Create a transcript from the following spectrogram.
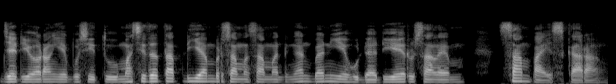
Jadi orang Yebus itu masih tetap diam bersama-sama dengan Bani Yehuda di Yerusalem sampai sekarang.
